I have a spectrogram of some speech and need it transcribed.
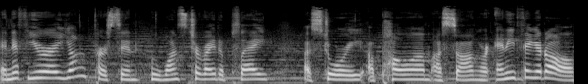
And if you're a young person who wants to write a play, a story, a poem, a song, or anything at all,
